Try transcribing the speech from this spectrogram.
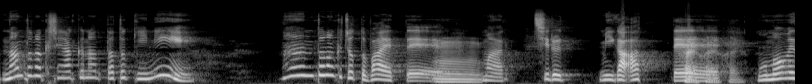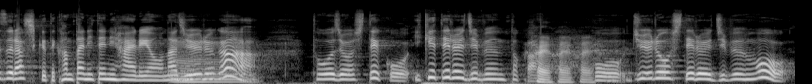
なんとなくしなくなった時に、なんとなくちょっと映えて、うんまあ、チル味があって、はいはいはい物珍しくて簡単に手に入るようなジュールが登場して、こう、イケてる自分とか、はいはいはい。こう、ジュールをしてる自分を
